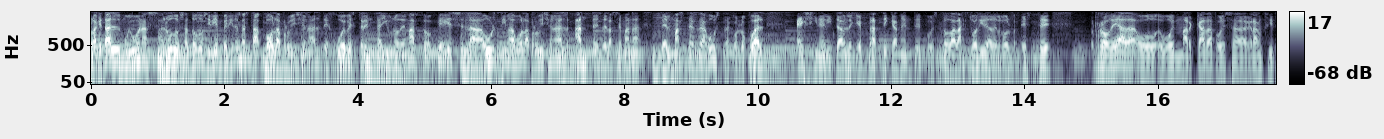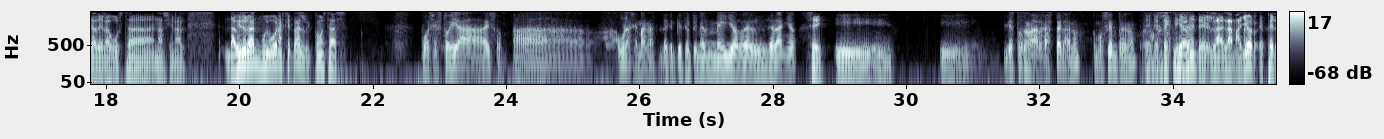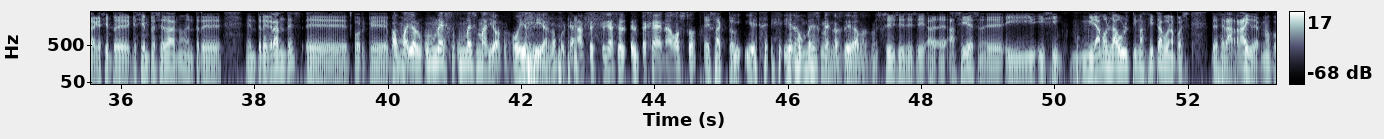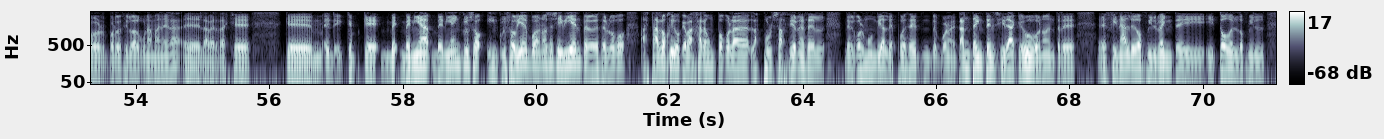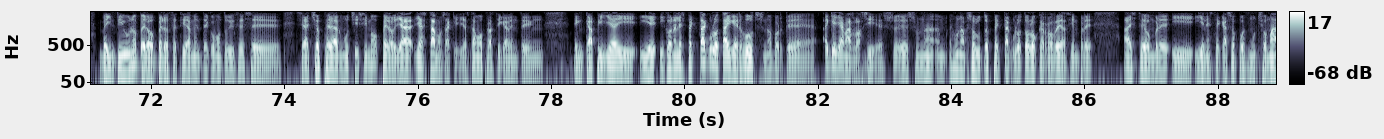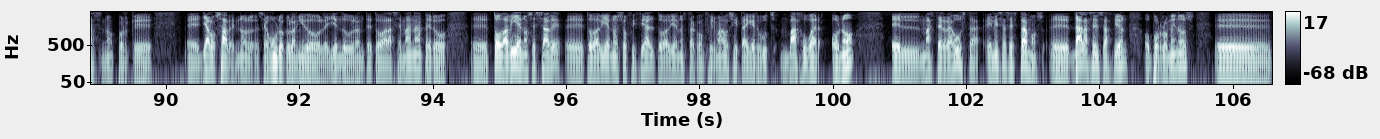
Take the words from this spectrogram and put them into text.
Hola, ¿qué tal? Muy buenas, saludos a todos y bienvenidos a esta bola provisional de jueves 31 de marzo. Es la última bola provisional antes de la semana del Masters de Augusta, con lo cual es inevitable que prácticamente pues toda la actualidad del golf esté rodeada o, o enmarcada por esa gran cita del Augusta Nacional. David Durán, muy buenas, ¿qué tal? ¿Cómo estás? Pues estoy a eso, a una semana de que empiece el primer mayor del, del año. Sí. Y, y, y después una larga espera, ¿no? Como siempre, ¿no? Efectivamente, la, la, mayor espera que siempre que siempre se da, ¿no? Entre entre grandes, eh, porque bueno, a un mayor, un mes un mes mayor hoy en día, ¿no? Porque antes tenías el, el PGA en agosto, exacto, y, y, y, era un mes menos, digamos, ¿no? Sí, sí, sí, sí, así es. Eh, y, y, si miramos la última cita, bueno, pues desde la Ryder, ¿no? Por, por decirlo de alguna manera, eh, la verdad es que que, que, venía venía incluso incluso bien. Bueno no sé si bien pero desde luego hasta lógico que bajara un poco la, las pulsaciones del, del gol mundial después de, bueno de tanta intensidad que hubo no entre eh, final de 2020 y, y, todo el 2021 pero pero efectivamente como tú dices eh, se ha hecho esperar muchísimo pero ya ya estamos aquí ya estamos prácticamente en, en capilla y, y, y con el espectáculo Tiger Woods no porque hay que llamarlo así es es, una, es un absoluto espectáculo todo lo que rodea siempre a este hombre y, en este caso pues mucho más, ¿no? Porque eh, ya lo saben, ¿no? Seguro que lo han ido leyendo durante toda la semana, pero eh, todavía no se sabe, eh, todavía no es oficial, todavía no está confirmado si Tiger Woods va a jugar o no el Máster de Augusta. En esas estamos. Eh, da la sensación, o por lo menos eh,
